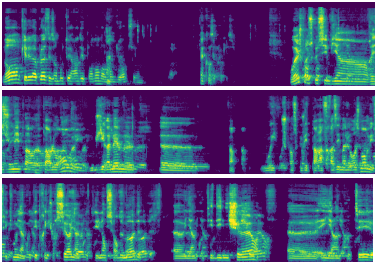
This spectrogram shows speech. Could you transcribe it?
Non, quelle est la place des embouteilleurs indépendants dans le monde du rhum selon Voilà. D'accord. Ouais, je pense que c'est bien résumé par, par Laurent. J'irais même. Euh, euh, oui, je pense que je vais te paraphraser malheureusement, mais effectivement, il y a un côté précurseur, il y a un côté lanceur de mode, euh, il y a un côté dénicheur, et il y a un côté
